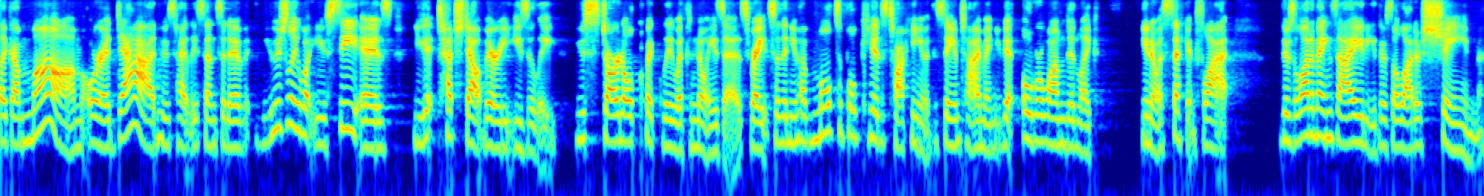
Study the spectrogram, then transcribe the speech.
like a mom or a dad who's highly sensitive, usually what you see is you get touched out very easily. You startle quickly with noises, right? So then you have multiple kids talking at the same time and you get overwhelmed in like, you know, a second flat. There's a lot of anxiety, there's a lot of shame.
